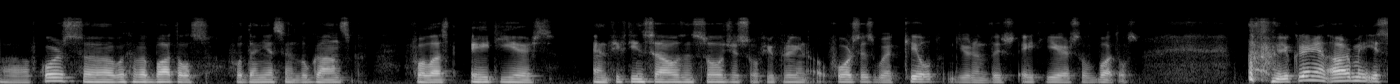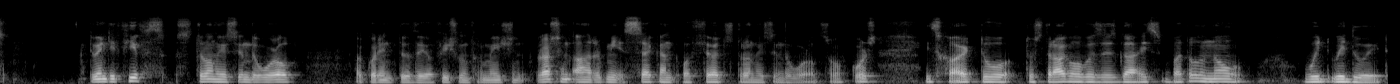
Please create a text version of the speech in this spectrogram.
Uh, of course, uh, we have battles for Donetsk and Lugansk for the last eight years, and 15,000 soldiers of Ukraine forces were killed during these eight years of battles. Ukrainian army is 25th strongest in the world according to the official information. Russian army is second or third strongest in the world. So of course, it's hard to to struggle with these guys, but all in all, we we do it.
